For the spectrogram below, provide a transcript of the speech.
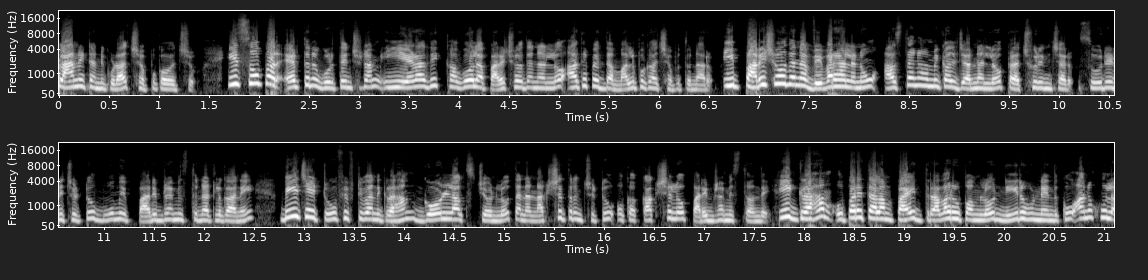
ప్లానెట్ అని కూడా చెప్పుకోవచ్చు. ఈ సూపర్ ఎర్త్ను గుర్తించడం ఈ ఏడాది ఖగోళ పరిశోధనల్లో అతిపెద్ద మలుపు మలుపుగా చెబుతున్నారు. ఈ పరిశోధన వివరాలను అస్ట్రానామికల్ జర్నల్లో ప్రచురించారు. సూర్యుడి చుట్టూ భూమి పరిభ్రమిస్తున్నట్లుగానే బీజే టూ ఫిఫ్టీ వన్ గ్రహం గోల్డ్ లాక్స్ జోన్లో తన నక్షత్రం చుట్టూ ఒక కక్షలో పరిభ్రమిస్తోంది. ఈ గ్రహం ఉపరితలంపై ద్రవ రూపంలో నీరు ఉండేందుకు అనుకూల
